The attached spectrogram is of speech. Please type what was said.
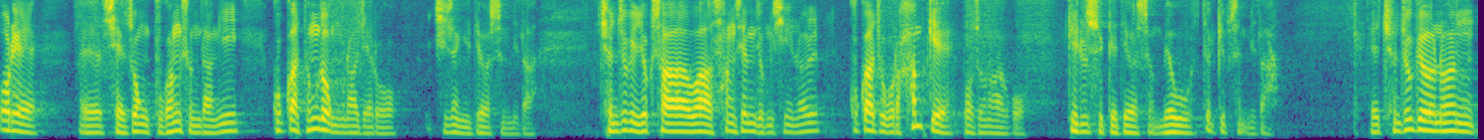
올해 세종 부광성당이 국가 등록문화재로 지정이 되었습니다. 천주교 역사와 상생 정신을 국가적으로 함께 보존하고 기릴 수 있게 되어서 매우 뜻깊습니다. 천주교는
